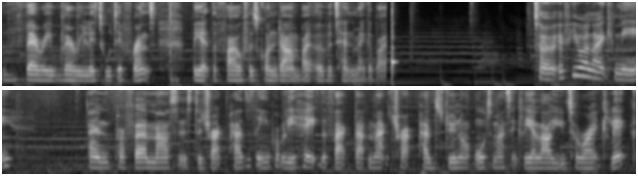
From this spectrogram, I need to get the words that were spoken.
very, very little difference, but yet the file has gone down by over 10 megabytes. So if you are like me and prefer mouses to trackpads, then you probably hate the fact that Mac trackpads do not automatically allow you to right click.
